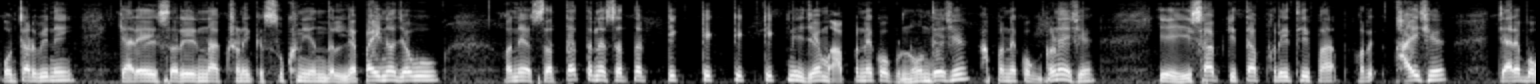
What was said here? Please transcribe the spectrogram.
પહોંચાડવી નહીં ક્યારેય શરીરના ક્ષણિક સુખની અંદર લેપાઈ ન જવું અને સતત અને સતત ટીક ટીક ટીક, ટીકની જેમ આપણને કોઈક નોંધે છે, આપણને કોઈક ગણે છે, એ હિસાબ કિતાબ ફરીથી થાય છે, ત્યારે બહુ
